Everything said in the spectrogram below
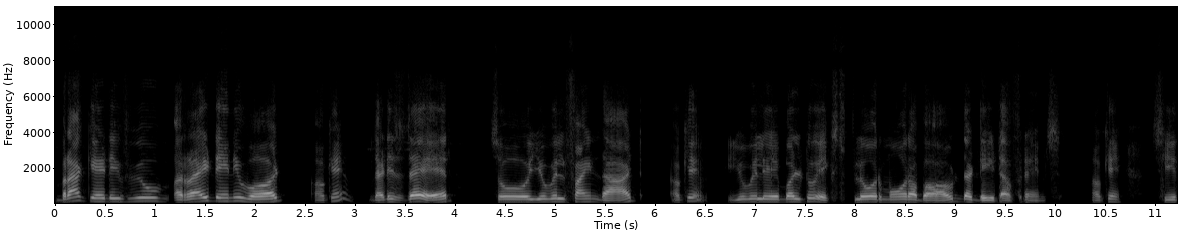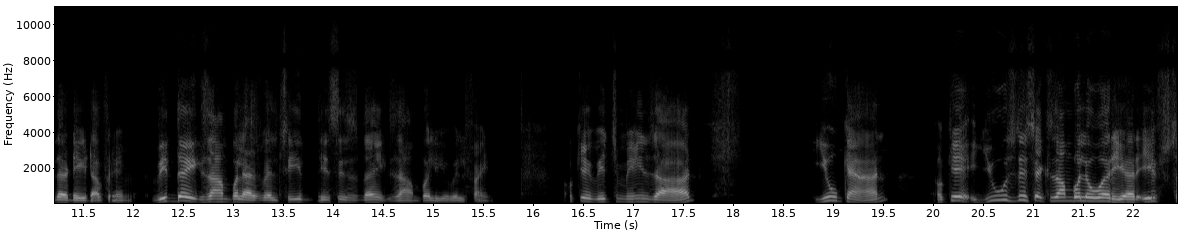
bracket if you write any word okay that is there so you will find that okay you will able to explore more about the data frames okay see the data frame with the example as well see this is the example you will find okay which means that you can okay use this example over here. If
